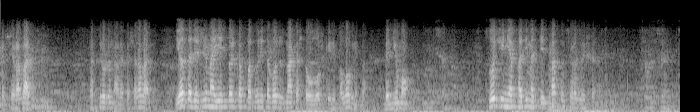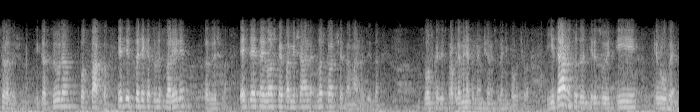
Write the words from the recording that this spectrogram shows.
кашировать. Кастрюлю надо кашировать. Ее содержимое есть только в посуде того же знака, что у ложки или половника. Мешает. В случае необходимости исправки все разрешено. Все разрешено. И кастрюля постфактум. Если с этой кастрюли сварили, разрешено. Если этой ложкой помешали, ложка вообще нормально здесь, да? С ложкой здесь проблемы нет, она ничего на себя не получила. Еда нас тут интересует и, и Рувен.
